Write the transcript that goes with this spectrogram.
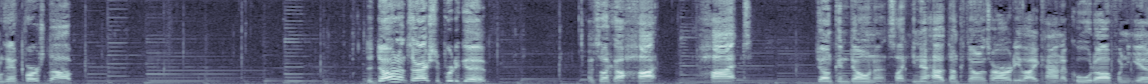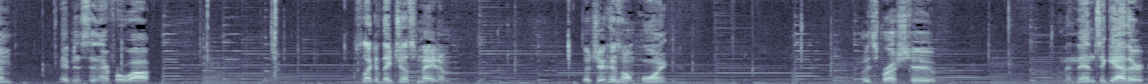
Okay, first off, the donuts are actually pretty good. It's like a hot, hot Dunkin' Donuts. Like you know how Dunkin' Donuts are already like kind of cooled off when you get them. They've been sitting there for a while. It's like if they just made them. The chicken's on point. It's fresh too. And then together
